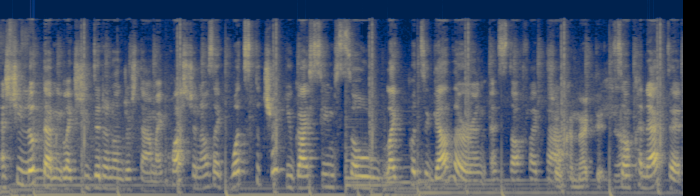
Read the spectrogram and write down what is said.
And she looked at me like she didn't understand my question. I was like, What's the trick? You guys seem so like put together and, and stuff like that. So connected. Yeah. So connected.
